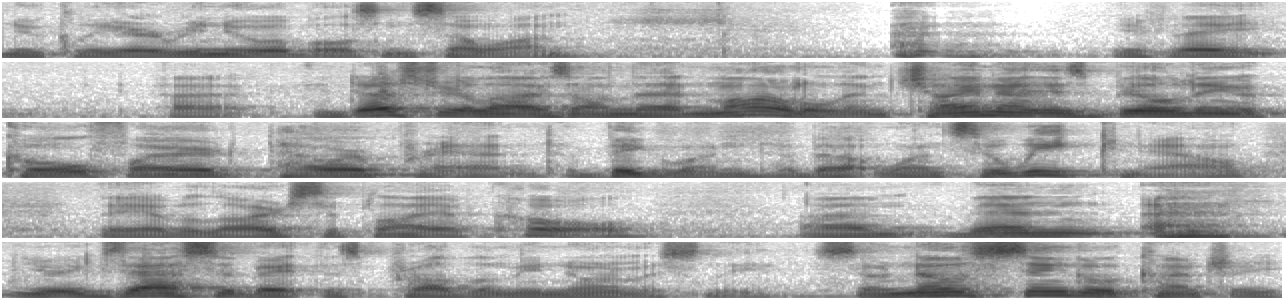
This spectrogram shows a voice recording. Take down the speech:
nuclear, renewables, and so on. if they uh, industrialize on that model, and China is building a coal-fired power plant, a big one, about once a week now. They have a large supply of coal. Um, then you exacerbate this problem enormously. So no single country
